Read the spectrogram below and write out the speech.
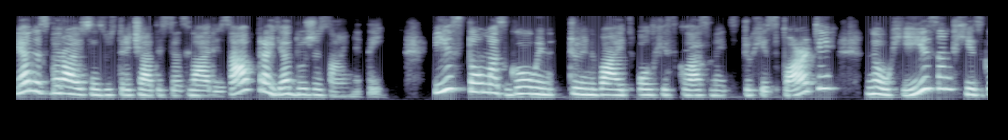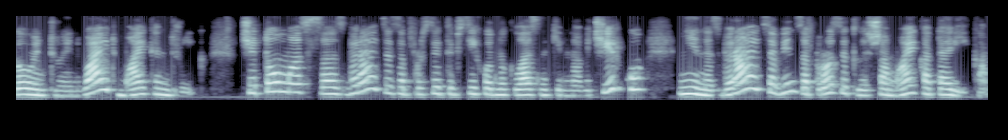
Я не збираюся зустрічатися з Ларі завтра, я дуже зайнятий. Is Thomas going to invite all his classmates to his party? No, he isn't. He's going to invite Mike and Rick. Чи Томас е, збирається запросити всіх однокласників на вечірку? Ні, не збирається, він запросить лише Майка та Ріка.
